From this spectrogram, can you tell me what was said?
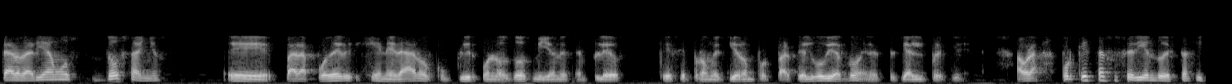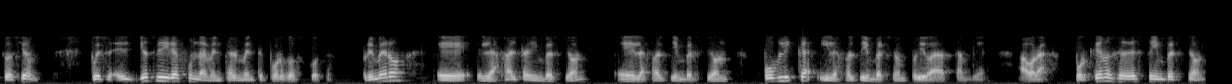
tardaríamos dos años eh, para poder generar o cumplir con los dos millones de empleos que se prometieron por parte del gobierno, en especial el presidente. Ahora, ¿por qué está sucediendo esta situación? Pues eh, yo te diría fundamentalmente por dos cosas. Primero, eh, la falta de inversión, eh, la falta de inversión pública y la falta de inversión privada también. Ahora, ¿por qué no se da esta inversión?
